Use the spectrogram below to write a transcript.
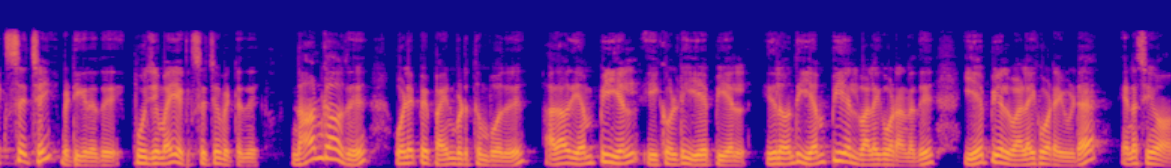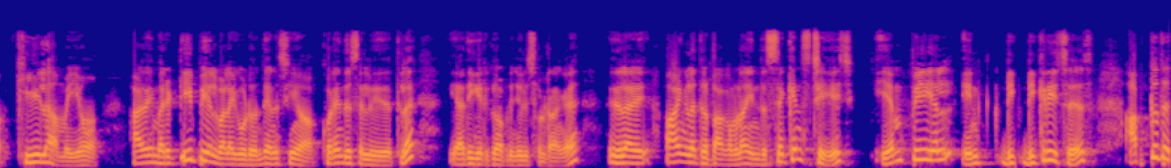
எக்ஸ்ஹெச்சை வெட்டுகிறது. பூஜ்ஜியமாய் எக்ஸ்ஹெச்சை வெட்டுது. நான்காவது உழைப்பை பயன்படுத்தும் போது அதாவது எம்பிஎல் ஈக்குவல் டு ஏபிஎல் இதுல வந்து எம்பிஎல் வளைகோடானது. ஏபிஎல் வளைகோடை விட என்ன செய்யும் கீழே அமையும் அதே மாதிரி டிபிஎல் வளைகோடு வந்து என்ன செய்யும் குறைந்த செல் விகிதத்துல அதிகரிக்கும் அப்படின்னு சொல்லி சொல்றாங்க இதுல ஆங்கிலத்தில் பார்க்கணும்னா இந்த second stage MPL decreases up to the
